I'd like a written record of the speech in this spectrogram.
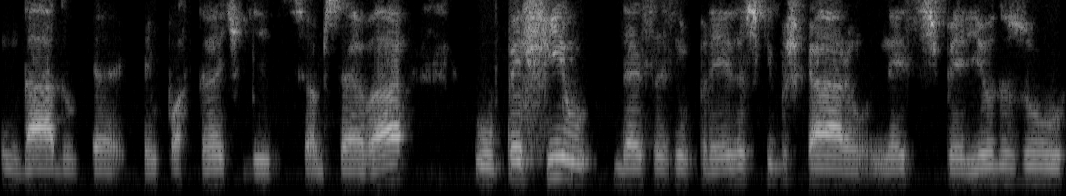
um, dado que é, que é importante de se observar, o perfil dessas empresas que buscaram, nesses períodos, o,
